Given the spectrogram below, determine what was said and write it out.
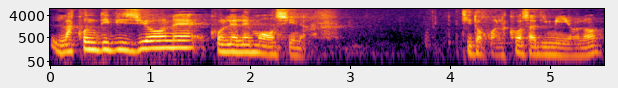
la condivisione con l'elemosina. Ti do qualcosa di mio, no?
